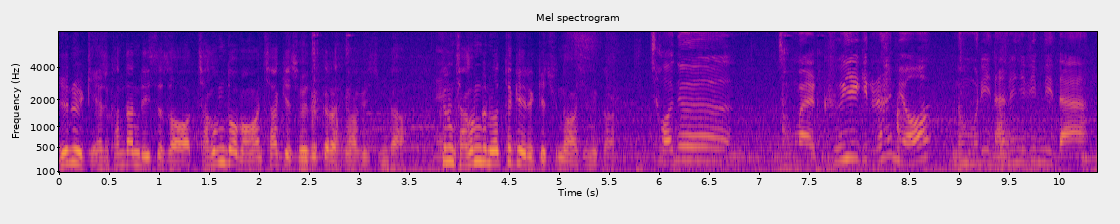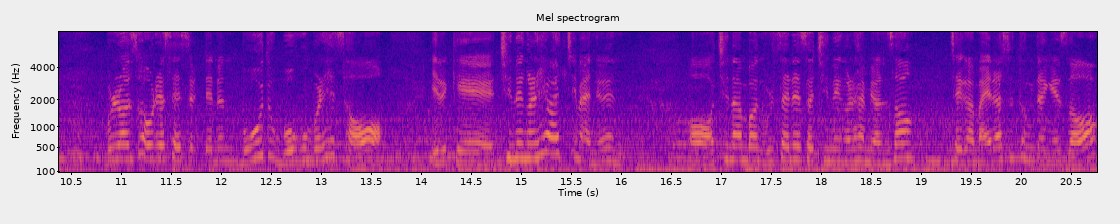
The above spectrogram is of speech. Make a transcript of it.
연을 계속 한다는 데 있어서 자금도 만만치 않게 소요될 거라 생각하고 있습니다. 네. 그런 자금들은 어떻게 이렇게 충당하십니까? 저는 정말 그 얘기를 하면 눈물이 나는 일입니다. 물론 서울에서 했을 때는 모두 모금을 해서 이렇게 진행을 해왔지만은 어, 지난번 울산에서 진행을 하면서 제가 마이너스 통장에서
